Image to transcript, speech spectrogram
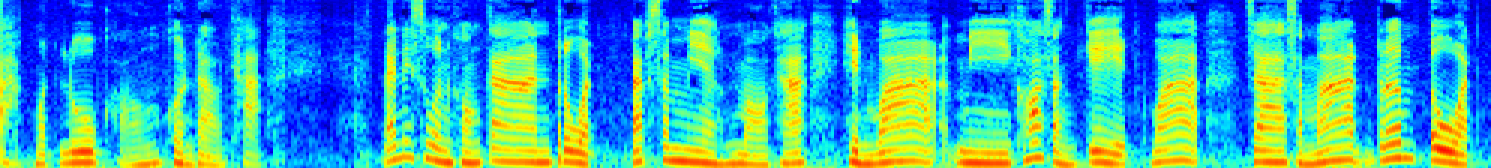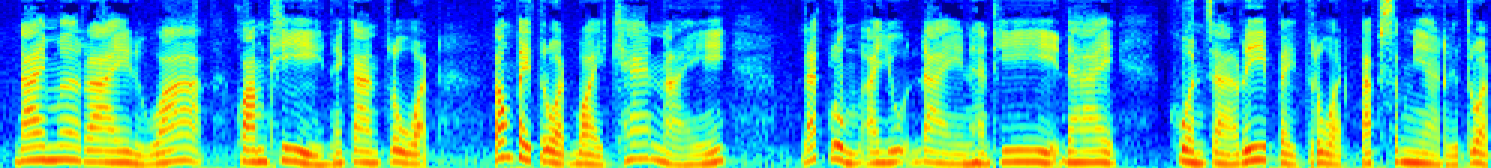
ปากมดลูกของคนเราค่ะ และในส่วนของการตรวจแป๊บสเมียคุณหมอคะเห็นว่ามีข้อสังเกตว่าจะสามารถเริ่มตรวจได้เมื่อไรหรือว่าความถี่ในการตรวจต้องไปตรวจบ่อยแค่ไหน และกลุ่มอายุใดนะที่ได้ควรจะรีบไปตรวจแป๊บสเมียหรือตรวจ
